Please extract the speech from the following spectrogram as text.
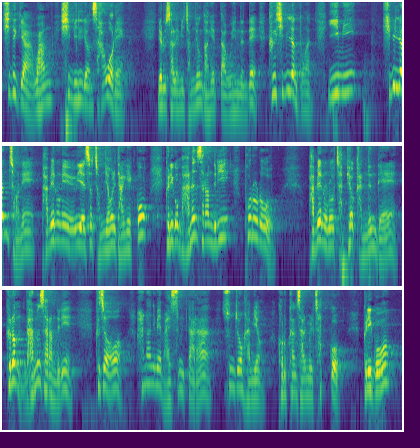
시드기야 왕 11년 4월에 예루살렘이 점령당했다고 했는데 그 11년 동안 이미 11년 전에 바벨론에 의해서 점령을 당했고 그리고 많은 사람들이 포로로 바벨론으로 잡혀갔는데 그럼 남은 사람들이 그저 하나님의 말씀 따라 순종하며 거룩한 삶을 찾고 그리고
